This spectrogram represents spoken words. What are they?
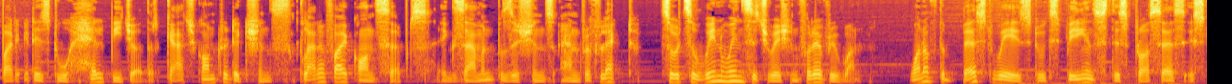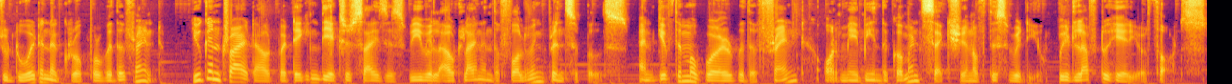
but it is to help each other catch contradictions, clarify concepts, examine positions, and reflect. So it's a win win situation for everyone. One of the best ways to experience this process is to do it in a group or with a friend. You can try it out by taking the exercises we will outline in the following principles and give them a whirl with a friend or maybe in the comment section of this video. We'd love to hear your thoughts.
